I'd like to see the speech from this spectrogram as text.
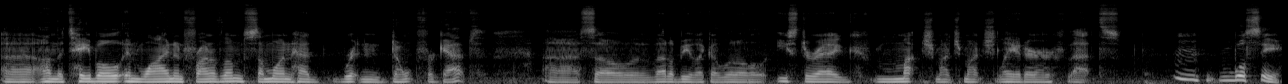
on the table in wine in front of them, someone had written "Don't forget." Uh, so that'll be like a little Easter egg much, much, much later. That's mm, we'll see.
